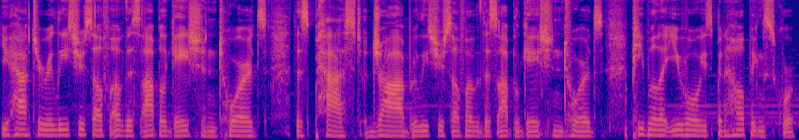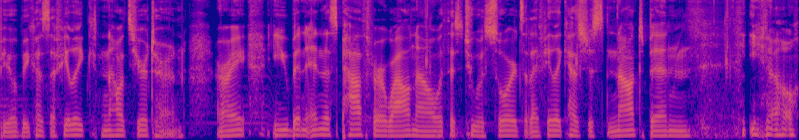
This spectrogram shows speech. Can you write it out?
you have to release yourself of this obligation towards this past job, release yourself of this obligation towards people that you've always been helping, Scorpio, because I feel like now it's your turn. All right. You've been in this path for a while now with this Two of Swords that I feel like has just not been, you know,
